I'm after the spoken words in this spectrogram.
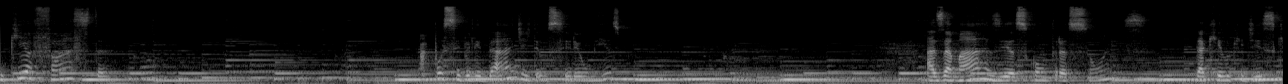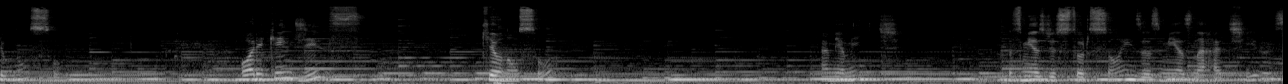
o que afasta a possibilidade de eu ser eu mesmo? As amarras e as contrações daquilo que diz que eu não sou. Ora, e quem diz que eu não sou? Minhas distorções, as minhas narrativas.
